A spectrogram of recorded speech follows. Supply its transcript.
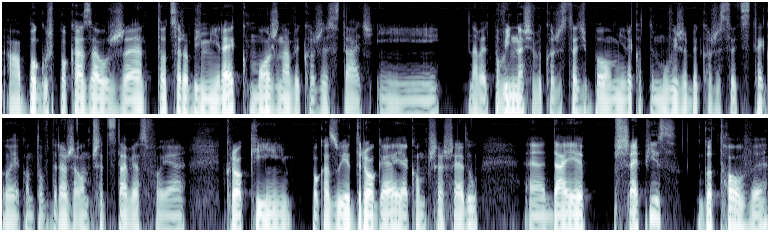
a Bogusz pokazał, że to, co robi Mirek, można wykorzystać i nawet powinno się wykorzystać, bo Mirek o tym mówi, żeby korzystać z tego, jak on to wdraża. On przedstawia swoje kroki, pokazuje drogę, jaką przeszedł, e, daje przepis, gotowy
